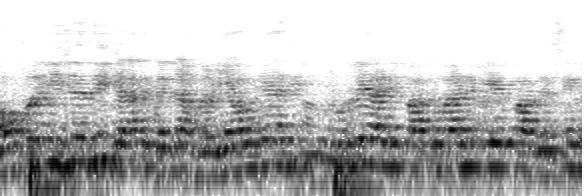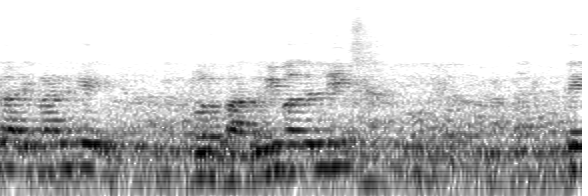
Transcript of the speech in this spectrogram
ਆਪੋਜੀਸ਼ਨ ਦੀ ਜਦ ਗੱਲਾਂ ਬਣੀਆਂ ਹੋ ਗਈਆਂ ਸੀ ਠੁੱਲੇ ਵਾਲੀ ਪੱਗ ਬੰਨ ਕੇ, ਭਗਤ ਸਿੰਘ ਵਾਲੀ ਬੰਨ ਕੇ ਹੁਣ ਪੱਗ ਵੀ ਬਦਲ ਲਈ ਤੇ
